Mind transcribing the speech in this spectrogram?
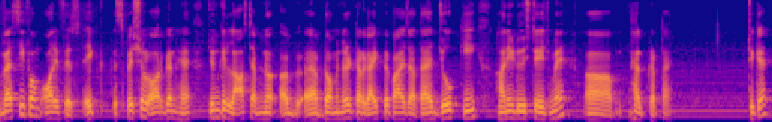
वैसीफॉर्म ऑरिफिस एक स्पेशल ऑर्गन है, जो इनके लास्ट एब्डोमिनल टर्गाइट पे पाया जाता है, जो कि हनी ड्यू स्टेज में हेल्प करता है। ठीक है?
